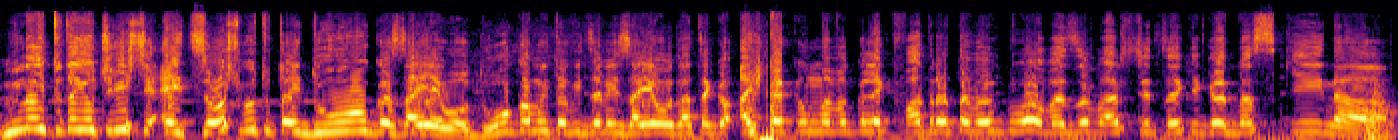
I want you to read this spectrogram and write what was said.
No i tutaj oczywiście, ej, coś mu tutaj długo zajęło, długo mi to widzowie zajęło, dlatego, a jaką ma w ogóle kwadratową głowę, zobaczcie, co jakiego on ma skina.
